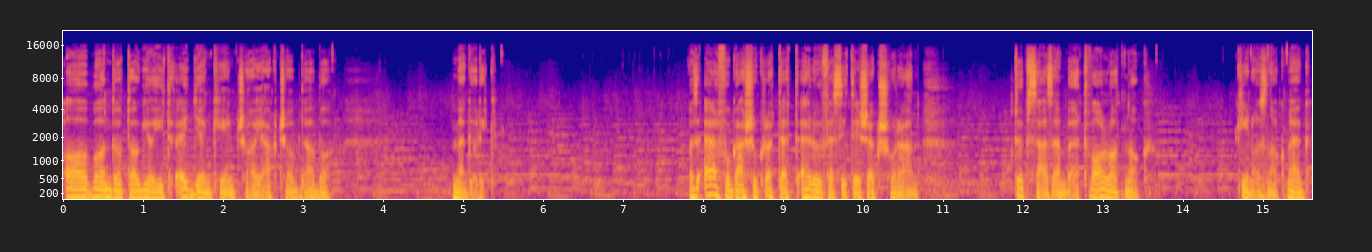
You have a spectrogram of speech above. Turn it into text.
A banda tagjait egyenként csalják csapdába. Megölik. Az elfogásukra tett erőfeszítések során több száz embert vallatnak, kínoznak meg,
